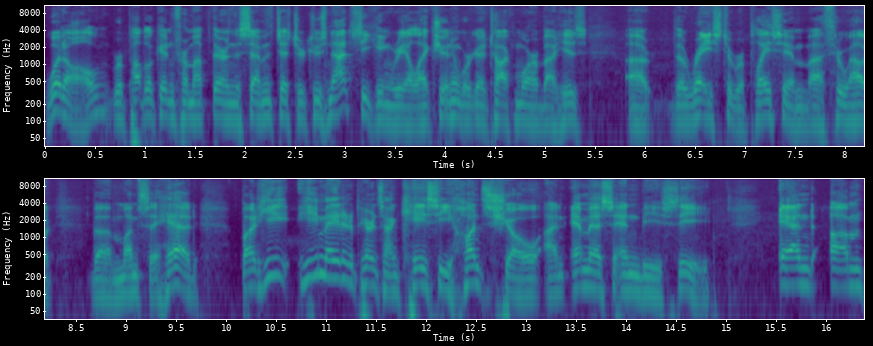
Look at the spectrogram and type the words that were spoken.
Woodall, Republican from up there in the seventh district, who's not seeking reelection, and we're going to talk more about his uh, the race to replace him uh, throughout the months ahead. But he he made an appearance on Kasie Hunt's show on MSNBC, and um,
